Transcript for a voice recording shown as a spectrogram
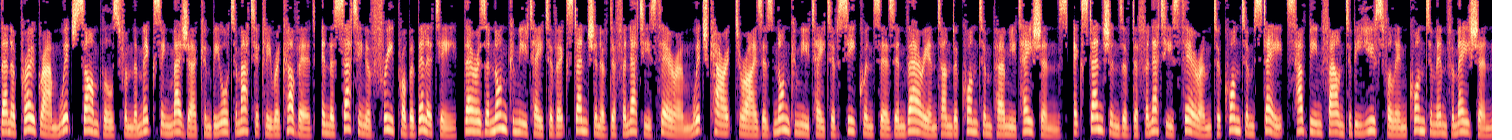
then a program which samples from the mixing measure can be automatically recovered. In the setting of free probability, there is a noncommutative extension of de Finetti's theorem which characterizes characterizes noncommutative sequences invariant under quantum permutations. Extensions of de Finetti's theorem to quantum states have been found to be useful in quantum information,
